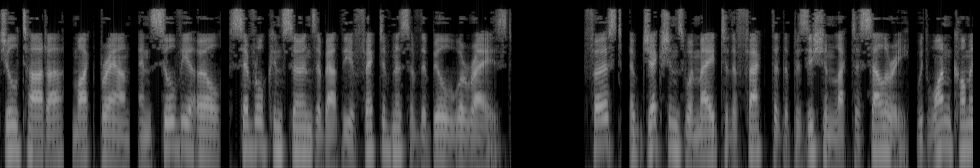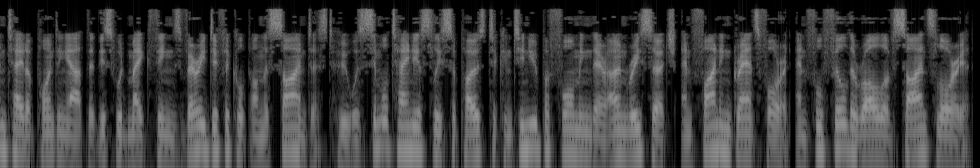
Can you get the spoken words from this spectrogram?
Jill Tarter, Mike Brown, and Sylvia Earle. Several concerns about the effectiveness of the bill were raised. First, objections were made to the fact that the position lacked a salary, with one commentator pointing out that this would make things very difficult on the scientist who was simultaneously supposed to continue performing their own research and finding grants for it and fulfill the role of science laureate.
